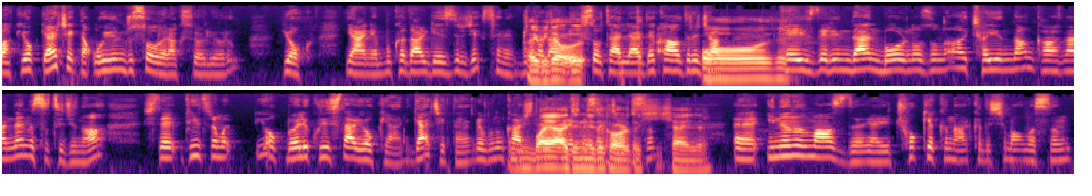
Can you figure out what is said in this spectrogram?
Bak yok gerçekten oyuncusu olarak söylüyorum. Yok. Yani bu kadar gezdirecek seni. Bu Tabii kadar o- lüks otellerde kaldıracak. O öyle. Kezlerinden, bornozuna, çayından, kahvenden ısıtıcına. işte filtre yok böyle kulisler yok yani. Gerçekten yok. ve bunun karşılığında Bayağı dinledik oradaki hikayeleri. Ee, inanılmazdı. Yani çok yakın arkadaşım olmasının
